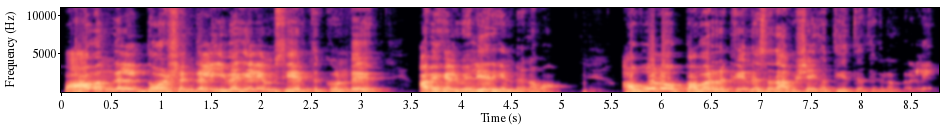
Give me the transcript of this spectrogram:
பாவங்கள் தோஷங்கள் இவைகளையும் சேர்த்து கொண்டு அவைகள் வெளியேறுகின்றனவாம். அவ்வளோ பவர் இருக்கு இந்த சதாபிஷேக தீர்த்தத்துக்கு நண்பர்களே.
